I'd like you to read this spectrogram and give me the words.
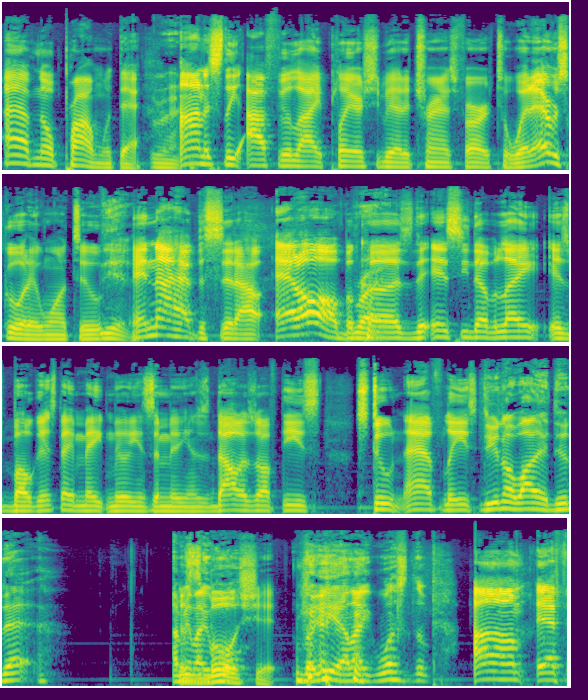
I have no problem with that. Right. Honestly, I feel like players should be able to transfer to whatever school they want to Yeah. and not have to sit out at all because the NCAA is bogus. They make millions and millions of dollars off these student athletes. Do you know why they do that? I mean, what- bullshit. but yeah, like what's the Um, if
